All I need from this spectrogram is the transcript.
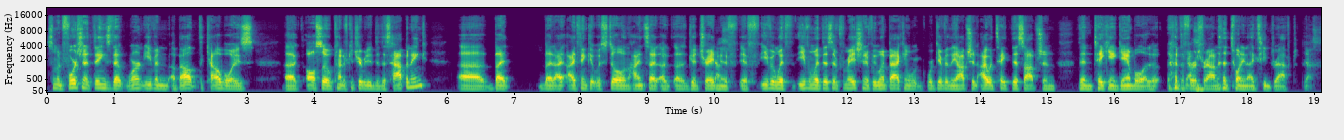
some unfortunate things that weren't even about the Cowboys uh, also kind of contributed to this happening. Uh, but but I, I, think it was still in hindsight a, a good trade. Yes. And if, if even with even with this information, if we went back and were, were given the option, I would take this option than taking a gamble at, at the yes. first round of the 2019 draft. Yes.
